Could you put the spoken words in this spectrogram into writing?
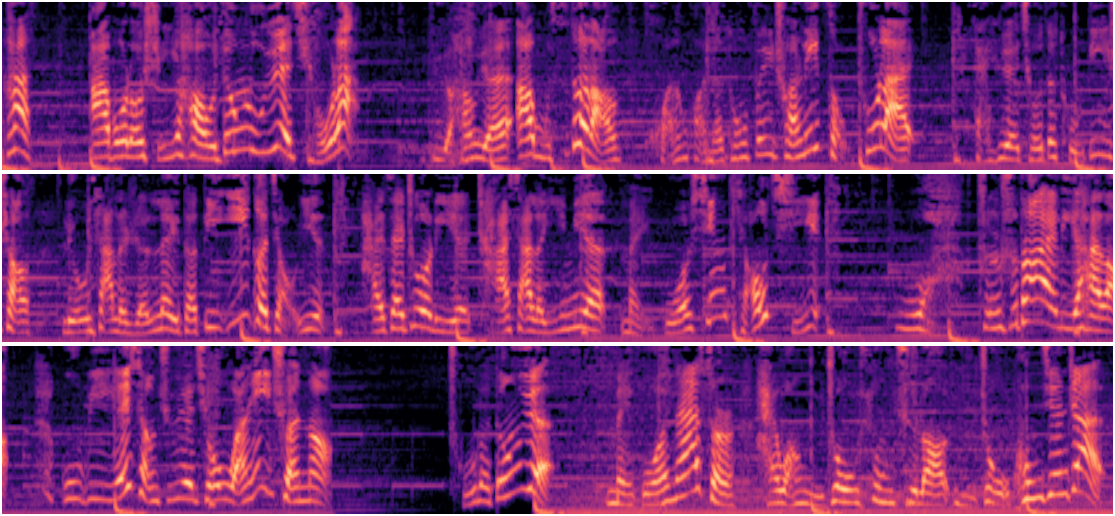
看，阿波罗十一号登陆月球了。宇航员阿姆斯特朗缓缓地从飞船里走出来，在月球的土地上留下了人类的第一个脚印，还在这里插下了一面美国星条旗。哇，真是太厉害了！古比也想去月球玩一圈呢。除了登月，美国 NASA 还往宇宙送去了宇宙空间站。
